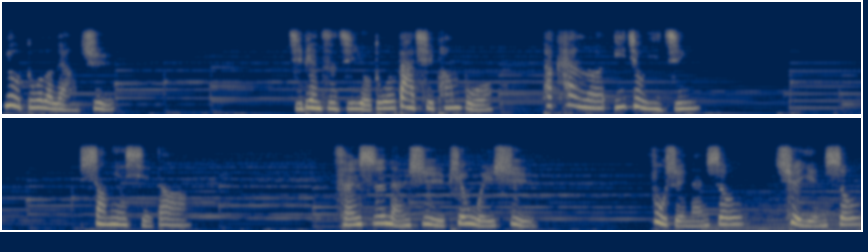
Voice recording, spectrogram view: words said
又多了两句，即便自己有多大气磅礴，他看了依旧一惊。上面写道：“蚕丝难续偏为续，覆水难收却言收。”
